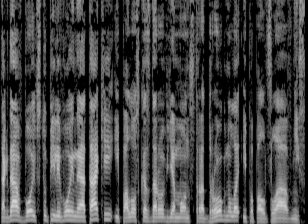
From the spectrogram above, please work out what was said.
Тогда в бой вступили воины атаки, и полоска здоровья монстра дрогнула и поползла вниз.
